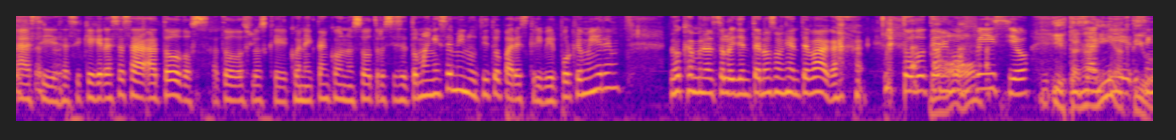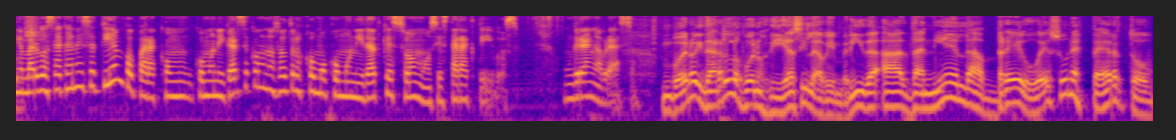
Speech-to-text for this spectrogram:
Así es, así que gracias a, todos, a todos los que conectan con nosotros y se toman ese minutito para escribir, porque miren, los Caminos al Sol oyentes no son gente vaga, todos tienen un oficio y, están ahí sin embargo sacan ese tiempo para comunicarse con nosotros como comunidad que somos y estar activos. Un gran abrazo. Bueno, y darle los buenos días y la bienvenida a Daniela Breu. Es un experto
